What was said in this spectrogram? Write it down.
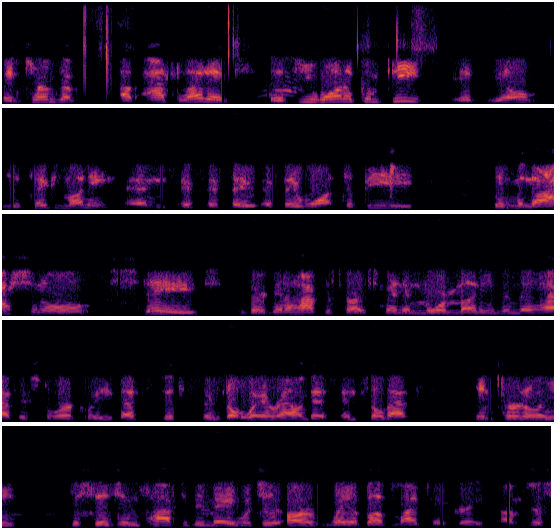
in terms of, of athletics, if you want to compete, it you know it takes money, and if, if they if they want to be in the national stage, they're going to have to start spending more money than they have historically. That's just there's no way around it, and so that's internally decisions have to be made, which are way above my pay grade. I'm just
